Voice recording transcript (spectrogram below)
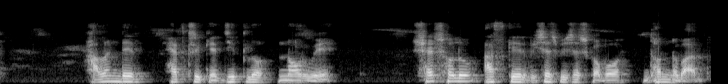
হালান্ডের হ্যাট্রিকে জিতল নরওয়ে। শেষ হলো আজকের বিশেষ বিশেষ খবর, ধন্যবাদ।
